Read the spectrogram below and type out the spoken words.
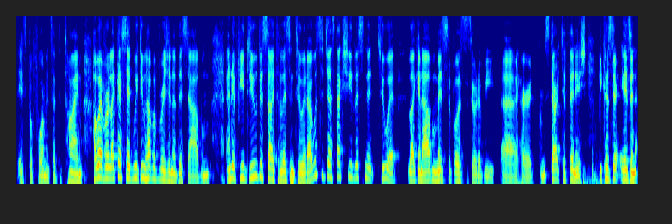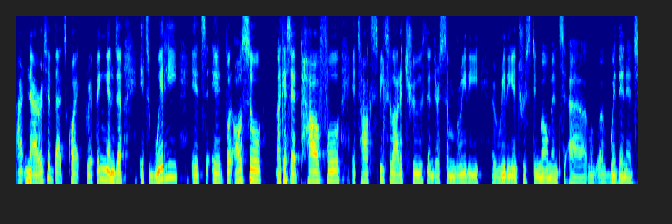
its performance at the time. However, like I said, we do have a version of this album. And if you do decide to listen to it, I would suggest actually listening to it like an album is supposed to sort of be uh, heard from start to finish, because there is a narrative that's quite gripping and uh, it's witty, it's it, but also like I said, powerful. It talks, speaks a lot of truth, and there's some really, really interesting moments uh, w- within it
